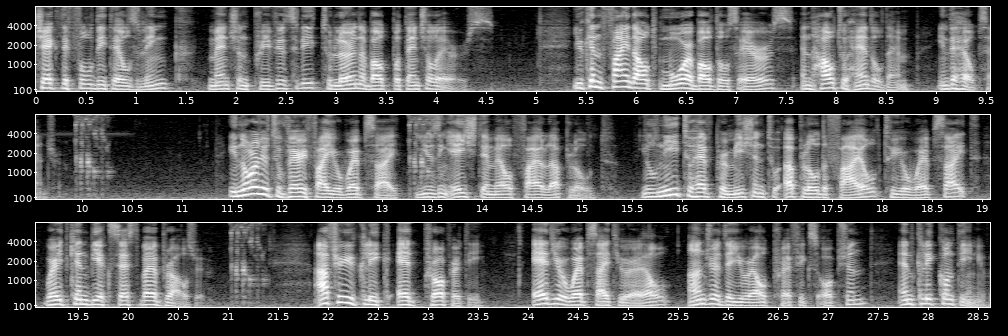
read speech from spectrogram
check the full details link mentioned previously to learn about potential errors. You can find out more about those errors and how to handle them in the Help Center. In order to verify your website using HTML file upload, you'll need to have permission to upload a file to your website where it can be accessed by a browser. After you click Add Property, add your website URL under the URL prefix option and click Continue.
